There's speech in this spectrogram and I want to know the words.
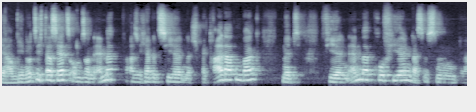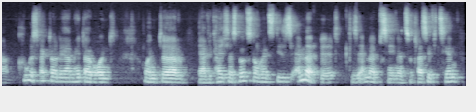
Ja, und wie nutze ich das jetzt, um so ein MMAP? Also ich habe jetzt hier eine Spektraldatenbank mit vielen MMAP-Profilen. Das ist ein ja, QS-Vektor-Layer im Hintergrund. Und ähm, ja, wie kann ich das nutzen, um jetzt dieses MMAP-Bild, diese MMAP-Szene zu klassifizieren?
